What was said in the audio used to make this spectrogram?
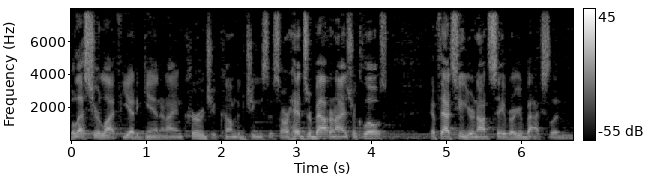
bless your life yet again. And I encourage you, come to Jesus. Our heads are bowed and eyes are closed. If that's you, you're not saved or you're backslidden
